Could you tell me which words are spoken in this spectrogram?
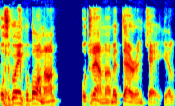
Och så går jag in på banan och tränar med Darren Cahill.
